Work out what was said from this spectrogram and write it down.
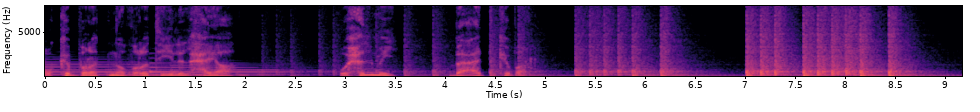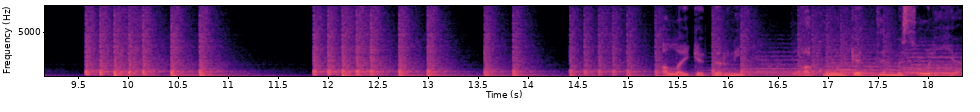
وكبرت نظرتي للحياة وحلمي بعد كبر. الله يقدرني وأكون قد المسؤولية.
